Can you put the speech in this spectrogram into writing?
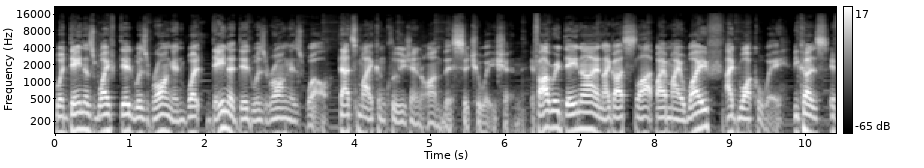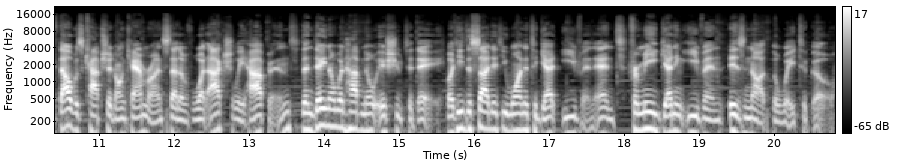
What Dana's wife did was wrong, and what Dana did was wrong as well. That's my conclusion on this situation. If I were Dana and I got slapped by my wife, I'd walk away. Because if that was captured on camera instead of what actually happened, then Dana would have no issue today. But he decided he wanted to get even, and for me, getting even is not the way to go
